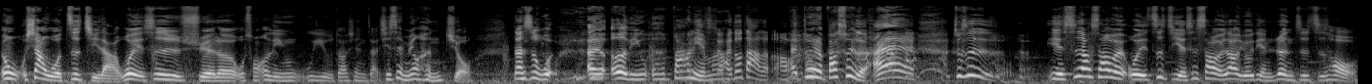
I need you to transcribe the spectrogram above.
因为像我自己啦，我也是学了，我从二零一五到现在，其实也没有很久，但是我呃二零八年嘛，小孩都大了啊，哎对了，八岁了，哎，就是。也是要稍微，我自己也是稍微到有点认知之后，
